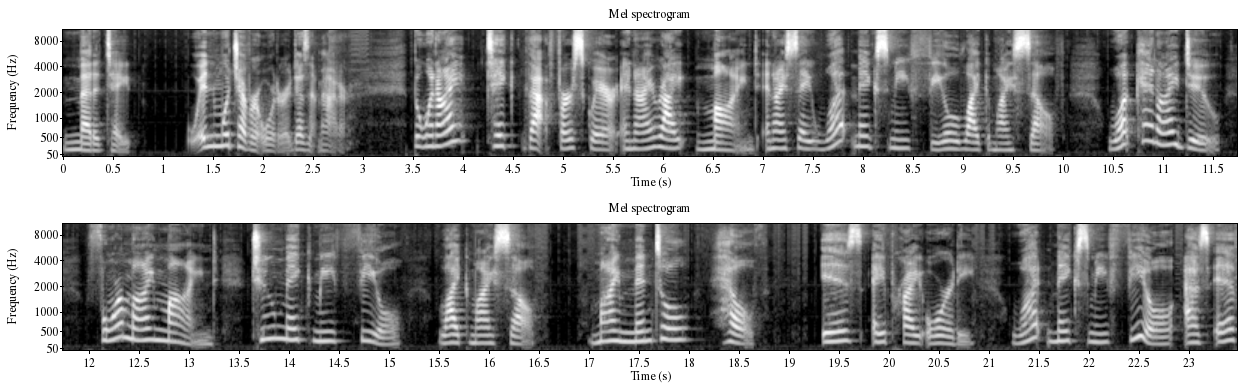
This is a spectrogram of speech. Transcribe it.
meditate. In whichever order, it doesn't matter. But when I take that first square and I write mind and I say, what makes me feel like myself? What can I do for my mind to make me feel like myself? My mental health is a priority. What makes me feel as if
